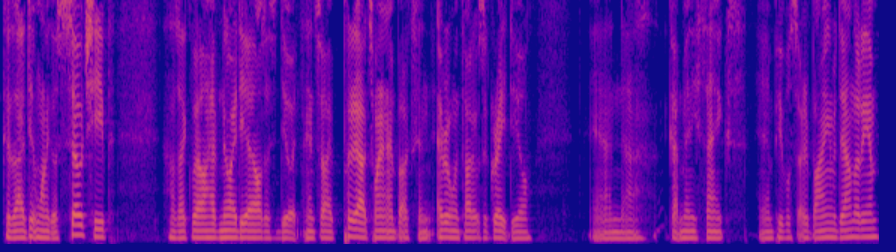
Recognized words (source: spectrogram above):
because I didn't want to go so cheap. I was like, well, I have no idea. I'll just do it. And so I put it out at 29 bucks and everyone thought it was a great deal and uh, got many thanks and people started buying them and downloading them.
